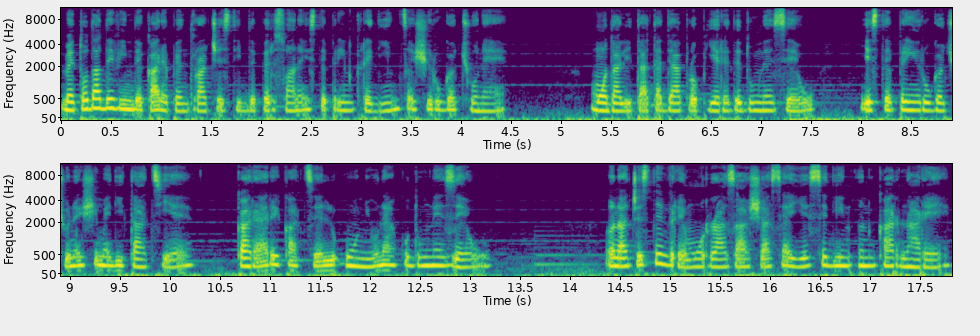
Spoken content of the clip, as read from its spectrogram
Metoda de vindecare pentru acest tip de persoane este prin credință și rugăciune. Modalitatea de apropiere de Dumnezeu este prin rugăciune și meditație, care are ca cel uniunea cu Dumnezeu. În aceste vremuri, raza a șasea iese din încarnare.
